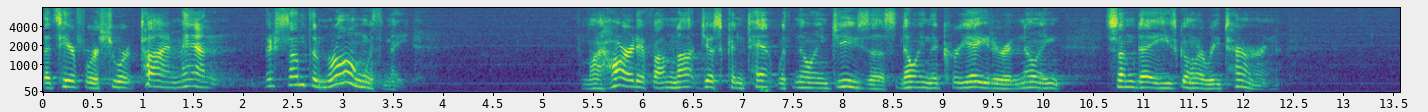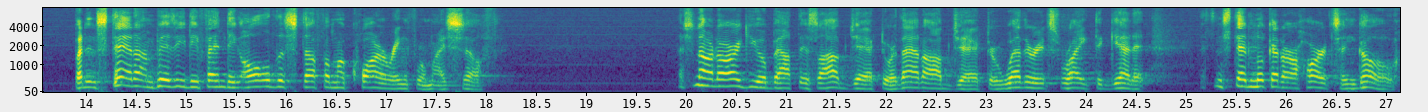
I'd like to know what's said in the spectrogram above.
that's here for a short time, man, there's something wrong with me. In my heart, if I'm not just content with knowing Jesus, knowing the Creator, and knowing someday He's going to return, but instead, I'm busy defending all the stuff I'm acquiring for myself. Let's not argue about this object or that object or whether it's right to get it. Let's instead look at our hearts and go,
